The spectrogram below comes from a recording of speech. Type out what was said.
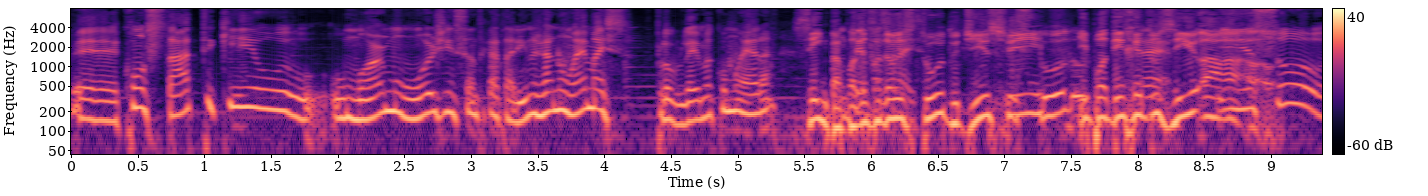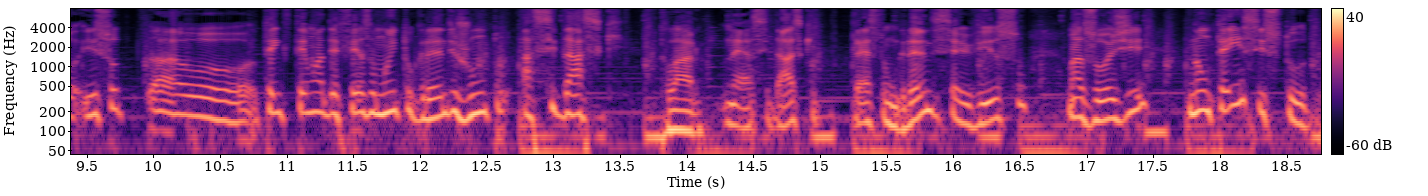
é, constate que o, o Mormon hoje em Santa Catarina já não é mais problema como era. Sim, para um poder fazer atrás. um estudo disso estudo, e, e, poder reduzir é, a, Isso, isso a, o, tem que ter uma defesa muito grande junto à SIDASC. Claro. Né, a SIDASC presta um grande serviço, mas hoje não tem esse estudo.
